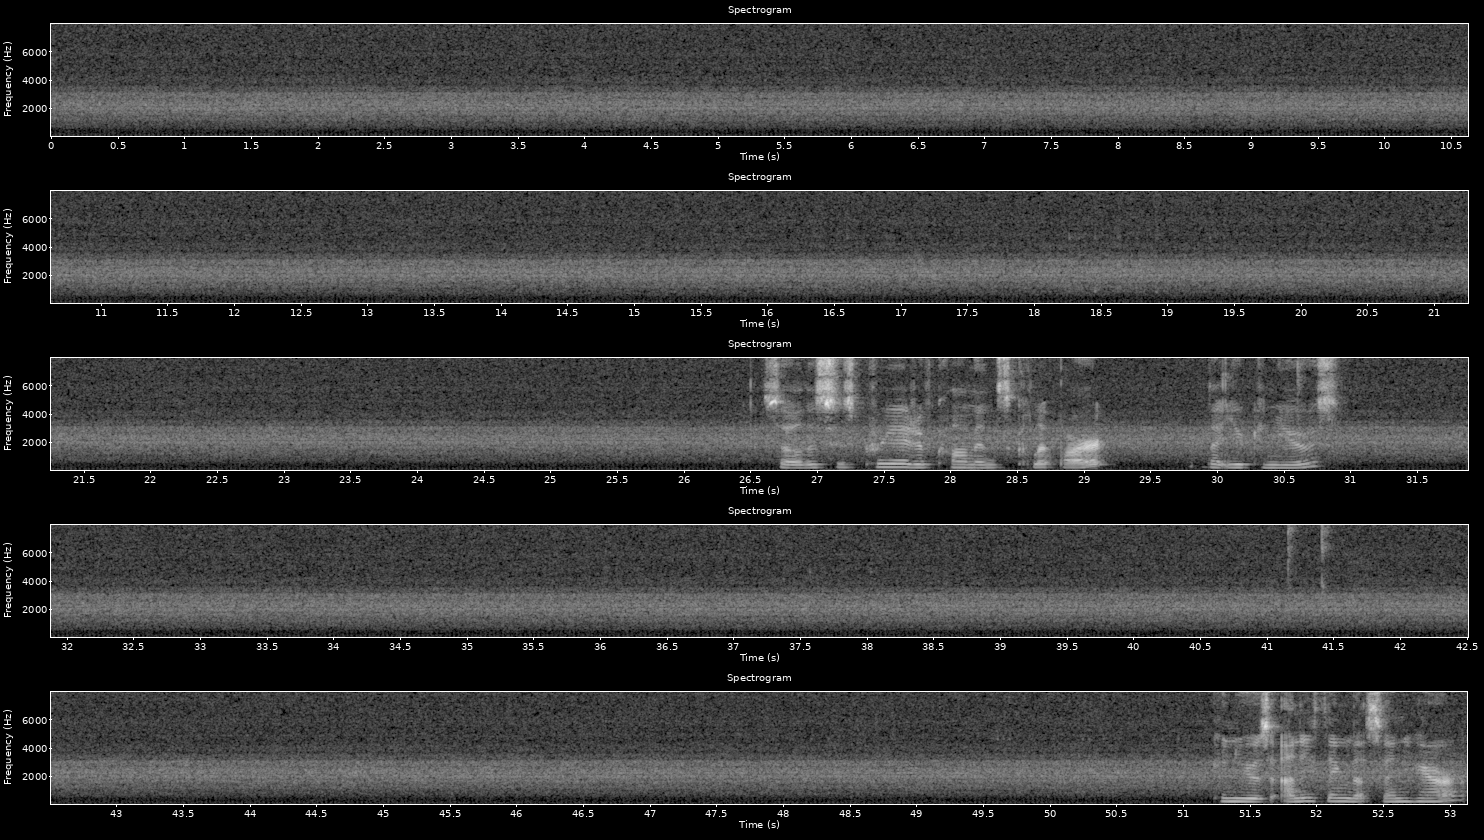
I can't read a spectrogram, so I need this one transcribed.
So this is Creative Commons clip art that you can use. can use anything that's in here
